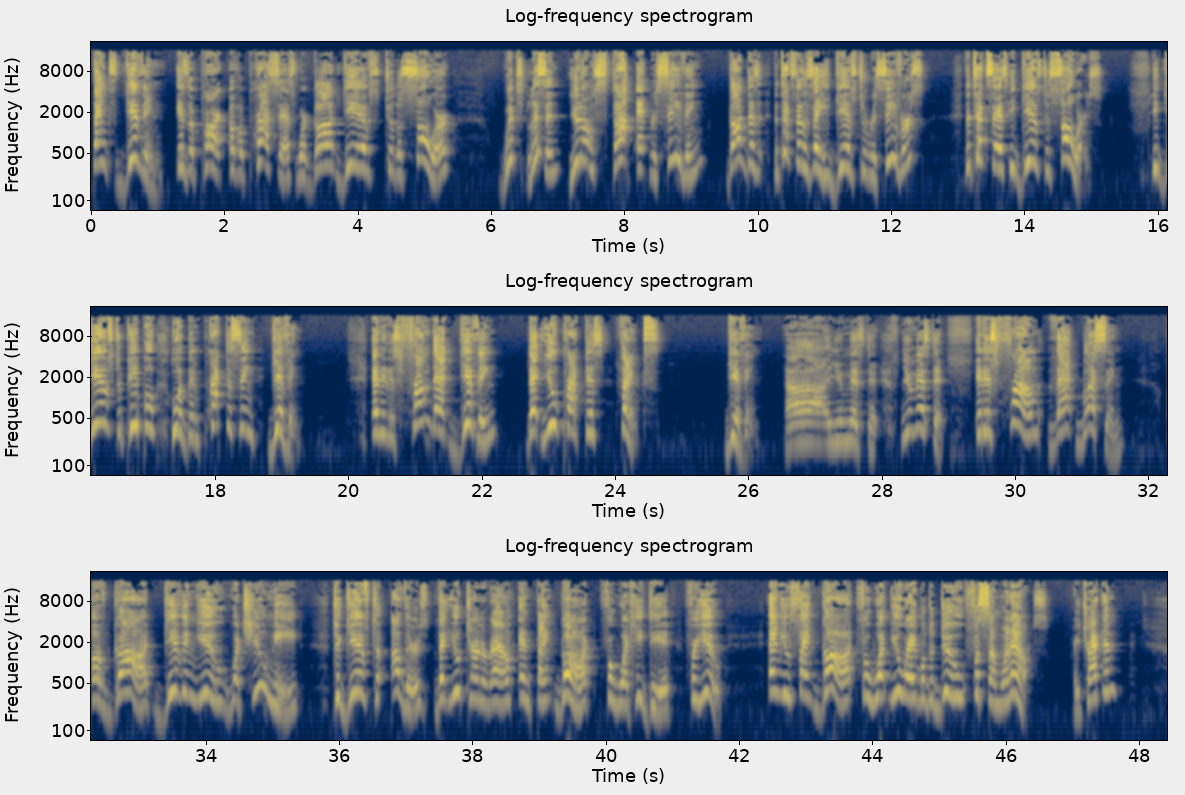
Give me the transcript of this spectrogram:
Thanksgiving is a part of a process where God gives to the sower, which, listen, you don't stop at receiving. God doesn't, the text doesn't say he gives to receivers. The text says he gives to sowers. He gives to people who have been practicing giving. And it is from that giving that you practice thanks giving. Ah, you missed it. You missed it. It is from that blessing of God giving you what you need to give to others that you turn around and thank God for what He did for you and you thank God for what you were able to do for someone else. Are you tracking?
